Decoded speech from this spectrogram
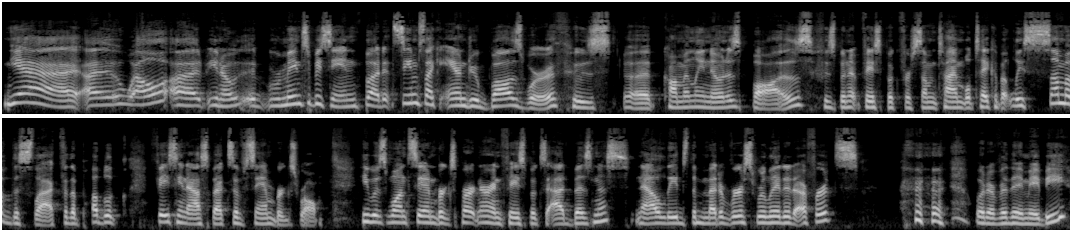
Yeah, uh, well, uh, you know, it remains to be seen, but it seems like Andrew Bosworth, who's uh, commonly known as Boz, who's been at Facebook for some time, will take up at least some of the slack for the public facing aspects of Sandberg's role. He was once Sandberg's partner in Facebook's ad business, now leads the metaverse related efforts. whatever they may be.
